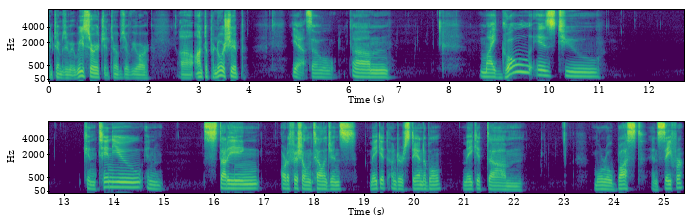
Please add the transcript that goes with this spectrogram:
in terms of your research, in terms of your uh, entrepreneurship? Yeah. So um, my goal is to continue in studying artificial intelligence, make it understandable, make it um, more robust and safer,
